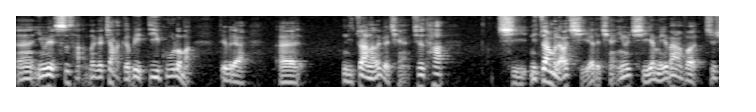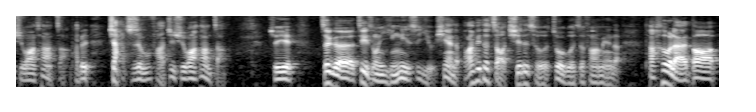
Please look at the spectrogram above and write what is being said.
嗯，因为市场那个价格被低估了嘛，对不对？呃，你赚了那个钱，其实它。企你赚不了企业的钱，因为企业没办法继续往上涨，它的价值无法继续往上涨，所以这个这种盈利是有限的。巴菲特早期的时候做过这方面的，他后来到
